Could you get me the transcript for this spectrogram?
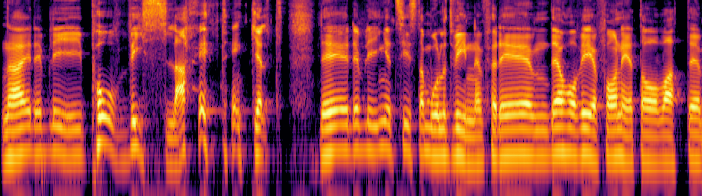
Nej, det blir på vissla helt enkelt. Det, det blir inget sista målet vinner för det, det har vi erfarenhet av att eh,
